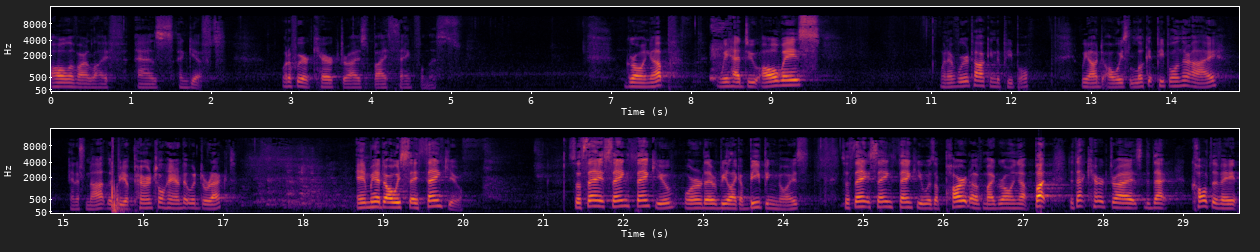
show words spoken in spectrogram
all of our life as a gift? What if we were characterized by thankfulness? Growing up, we had to always whenever we were talking to people, we had to always look at people in their eye, and if not, there'd be a parental hand that would direct. and we had to always say thank you. So th- saying thank you, or there would be like a beeping noise. So th- saying thank you was a part of my growing up. But did that characterize, did that cultivate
